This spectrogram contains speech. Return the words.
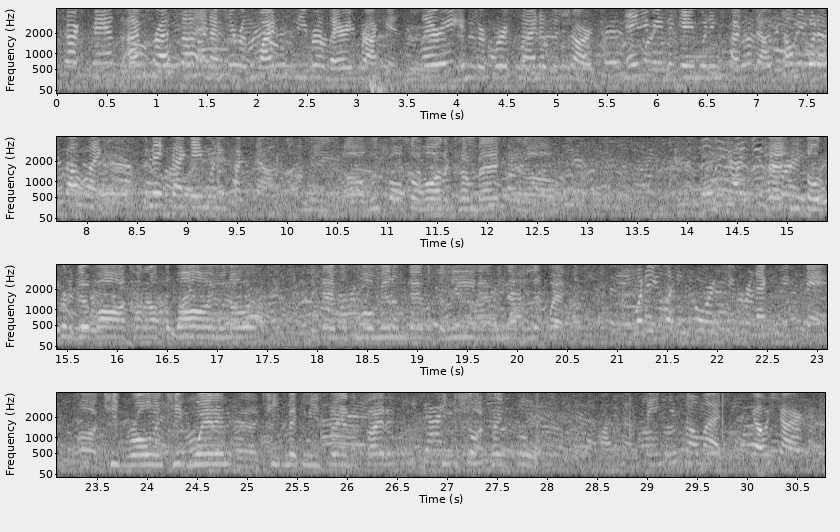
Sharks fans, I'm Karassa, and I'm here with wide receiver Larry Brackins. Larry, it's your first night as a Shark, and you made the game-winning touchdown. Tell me what it felt like to make that game-winning touchdown. I mean, uh, we fought so hard to come back, and um, Pat, he threw a pretty good ball, I caught it off the wall, you know. It gave us the momentum, gave us the lead, and we never looked back. What are you looking forward to for next week's game? Uh, keep rolling, keep winning, uh, keep making these fans excited, keep the Shark Tank full. Awesome. Thank you so much. Go Sharks.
